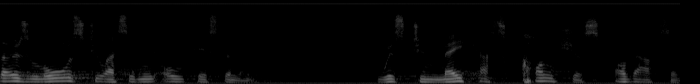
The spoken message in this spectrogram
those laws to us in the Old Testament was to make us conscious of our sins.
